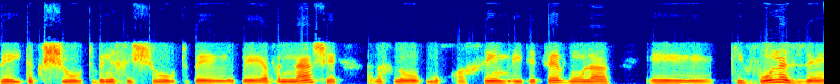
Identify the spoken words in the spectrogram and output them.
בהתעקשות, בנחישות, בהבנה שאנחנו מוכרחים להתייצב מול הכיוון הזה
